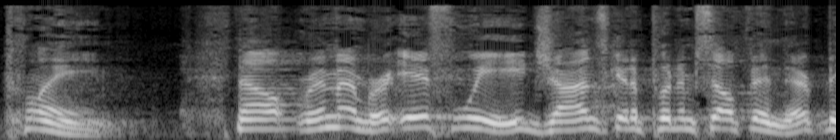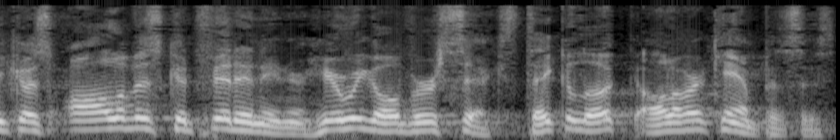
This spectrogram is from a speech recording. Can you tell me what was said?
claim. Now, remember, if we, John's going to put himself in there because all of us could fit in here. Here we go, verse 6. Take a look, all of our campuses.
